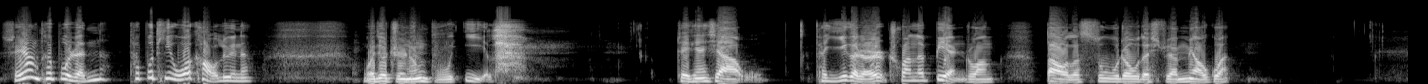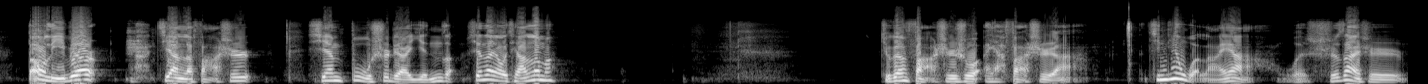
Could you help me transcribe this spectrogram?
谁让他不仁呢？他不替我考虑呢？我就只能不义了。这天下午，他一个人穿了便装。到了苏州的玄妙观，到里边见了法师，先布施点银子。现在有钱了吗？就跟法师说：“哎呀，法师啊，今天我来呀，我实在是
